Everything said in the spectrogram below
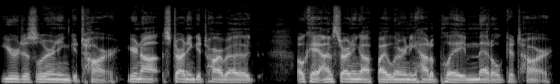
you're just learning guitar. You're not starting guitar by like, okay, I'm starting off by learning how to play metal guitar,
